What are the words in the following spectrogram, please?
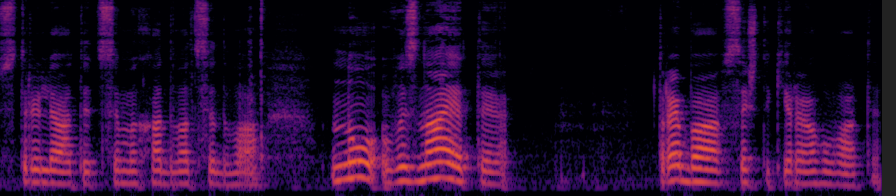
стріляти цими Х-22? Ну, ви знаєте, треба все ж таки реагувати.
